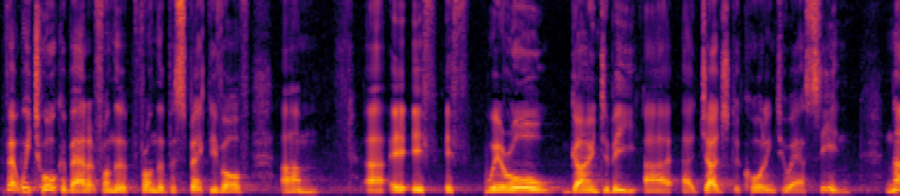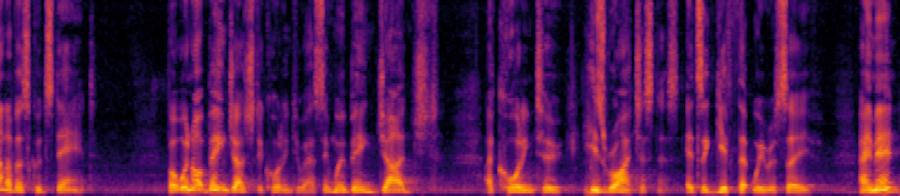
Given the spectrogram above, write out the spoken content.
In fact, we talk about it from the, from the perspective of um, uh, if, if we're all going to be uh, uh, judged according to our sin, none of us could stand. But we're not being judged according to our sin, we're being judged according to his righteousness. It's a gift that we receive. Amen?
